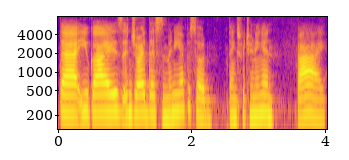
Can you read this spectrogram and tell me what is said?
that you guys enjoyed this mini episode. Thanks for tuning in. Bye.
